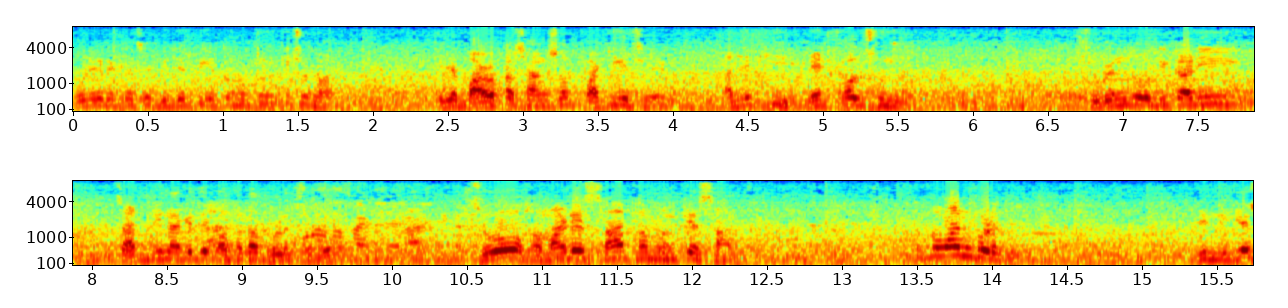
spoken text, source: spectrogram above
করে রেখেছে বিজেপি এ তো নতুন কিছু নয়। এই যে বারোটা সাংসদ পাঠিয়েছে আর আজকে কি? নেটফল শূন্য। শুভেন্দু অধিকারী চার দিন আগে যে কথাটা বলেছিল জো হামারে সাথ হাম উনকে সাথ। তো প্রমাণ করে দিল যে নিজের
